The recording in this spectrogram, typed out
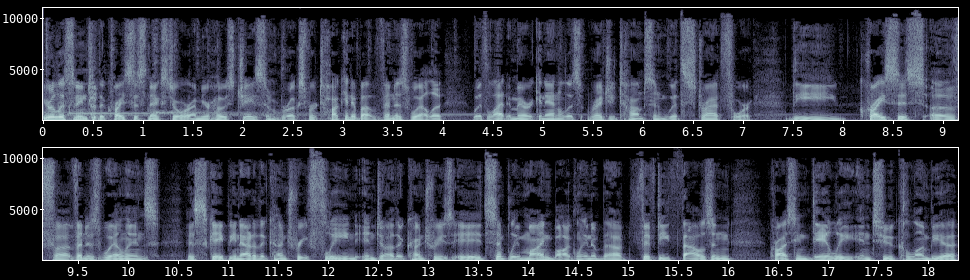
You're listening to The Crisis Next Door. I'm your host, Jason Brooks. We're talking about Venezuela with Latin American analyst Reggie Thompson with Stratfor. The crisis of uh, Venezuelans escaping out of the country, fleeing into other countries, it's simply mind boggling. About 50,000 crossing daily into Colombia,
